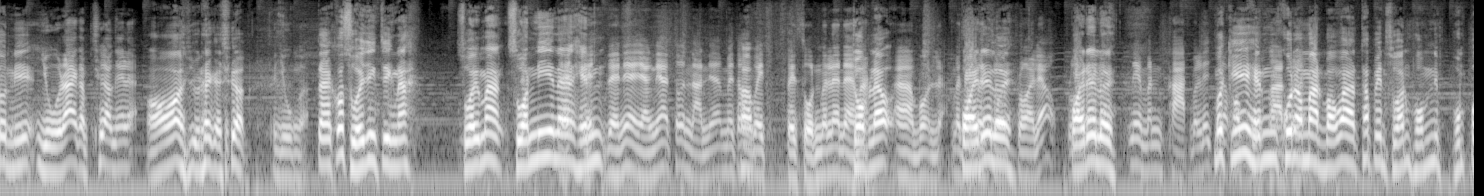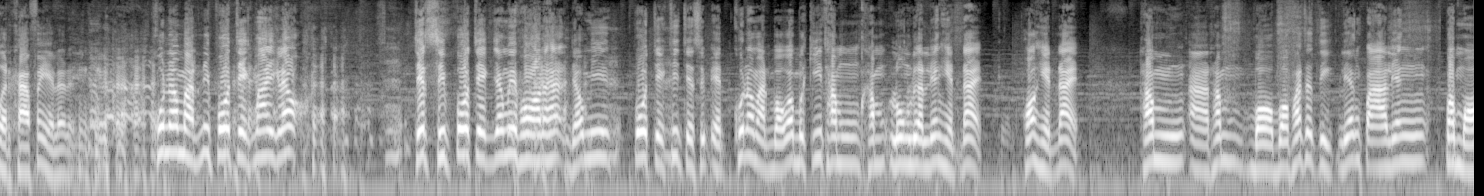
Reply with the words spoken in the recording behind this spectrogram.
ต้นนี้ อยู่ได้กับเชือกนี่แหละอ๋ออยู่ได้กับเชือก ประยุงอะแต่ก็สวยจริง ๆ นะ สวยมากสวนนี้นะแต่เห็น แต่เนี่ยอย่างเนี้ยต้นนั้นเนี้ยไม่ต้อครังบไปไปสนมันแล้วเนี่ยจบแล้วอ่าหมดแล้วไม่ต้งปล่อยได้เลย ปล่อยแล้วปล่อยได้เลย เนี่ยมันขาดไปเลยเมื่อกี้เห็นขาดคุณไปอมัดบอกว่าถ้าเป็นสวนผมนี่ผมเปิดคาเฟ่แล้วเนี่ย คุณอมัดนี่โปรเจกต์มาอีกแล้ว 70 โปรเจกต์ยังไม่พอนะฮะ เดี๋ยวมีโปรเจกต์ที่ 71 คุณอมัดบอกว่าเมื่อกี้ทำทำโรงเรือนเลี้ยงเห็ดได้ เพาะเห็ดได้ทำอ่าทำบ่อบ่อพลาสติกเลี้ยงปลาเลี้ยงปลาหมอ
